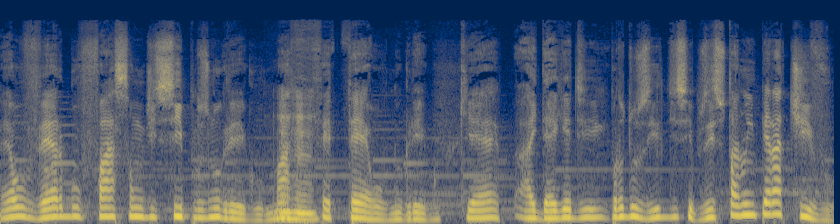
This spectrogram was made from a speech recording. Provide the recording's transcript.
é o verbo façam discípulos no grego, mathetel no grego, que é a ideia de produzir discípulos. Isso está no imperativo.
